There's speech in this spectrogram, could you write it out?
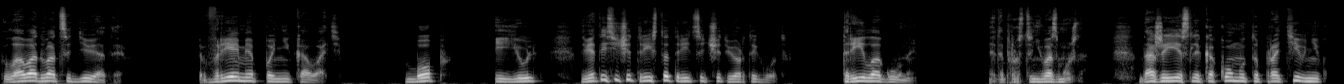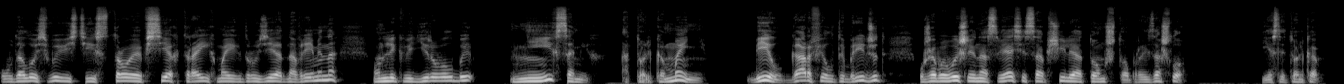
Глава 29. Время паниковать. Боб, июль, 2334 год. Три лагуны. Это просто невозможно. Даже если какому-то противнику удалось вывести из строя всех троих моих друзей одновременно, он ликвидировал бы не их самих, а только Мэнни. Билл, Гарфилд и Бриджит уже бы вышли на связь и сообщили о том, что произошло. Если только...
